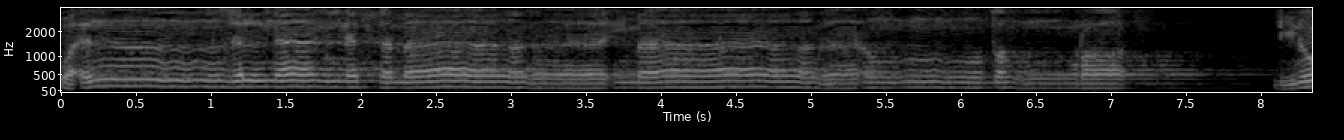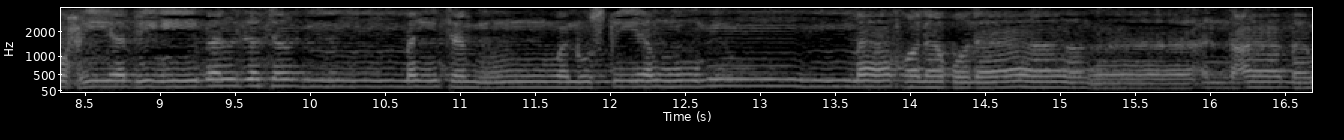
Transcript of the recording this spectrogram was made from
وأنزلنا من السماء ماء طهورا لنحيي به بلدة ميتا ونسقيه مما خلقنا أنعاما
